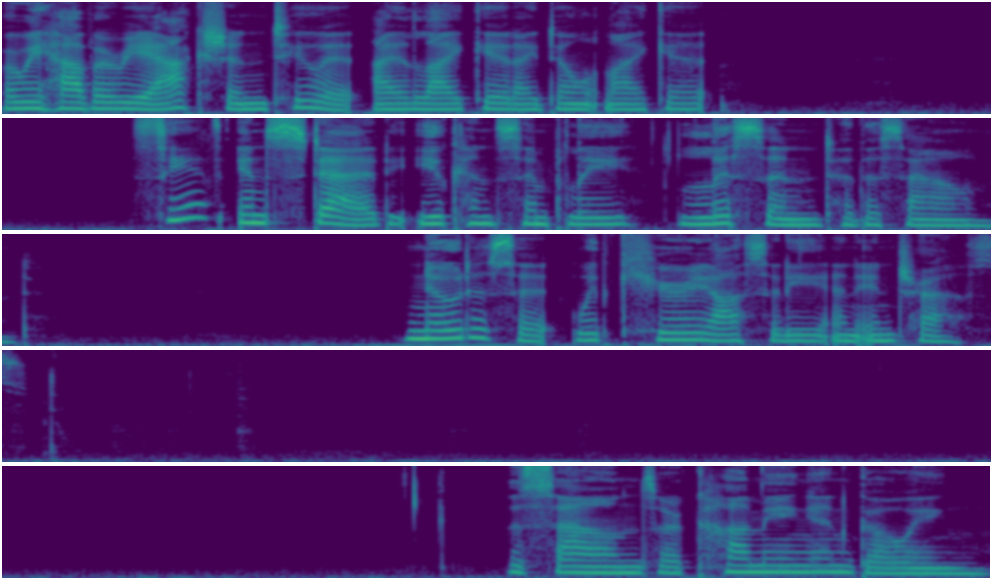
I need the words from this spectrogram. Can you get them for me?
or we have a reaction to it. I like it, I don't like it. See if instead you can simply listen to the sound. Notice it with curiosity and interest. The sounds are coming and going.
